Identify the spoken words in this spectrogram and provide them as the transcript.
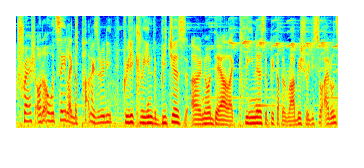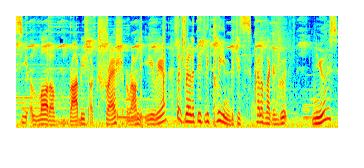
trash. Although I would say like the park is already pretty clean. The beaches are you know they are like cleaners to pick up the rubbish already so I don't see a lot of rubbish or trash around the area. So it's relatively clean which is kind of like a good news.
